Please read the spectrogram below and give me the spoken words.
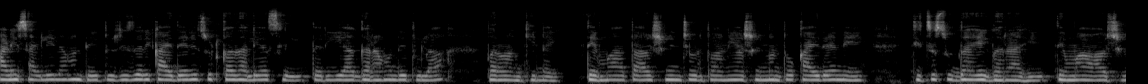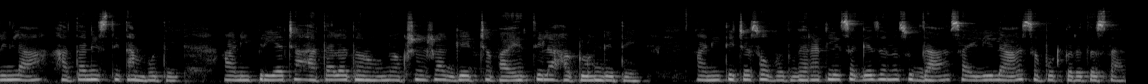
आणि सायलीला म्हणते तुझी जरी कायद्याने सुटका झाली असली तरी या घरामध्ये तुला परवानगी नाही. तेव्हा आता अश्विन चिडतो आणि अश्विन म्हणतो कायद्याने तिचंसुद्धा हे घर आहे. तेव्हा अश्विनला हातानेच ती थांबवते आणि प्रियाच्या हाताला धरून अक्षरशः गेटच्या बाहेर तिला हाकलून देते आणि तिच्यासोबत घरातले सगळेजणसुद्धा सायलीला सपोर्ट करत असतात.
